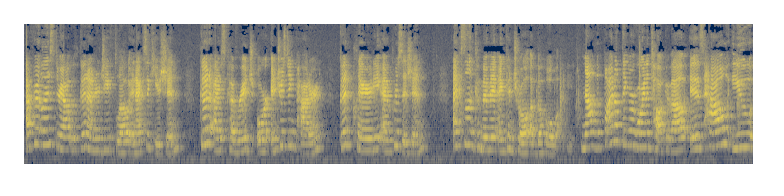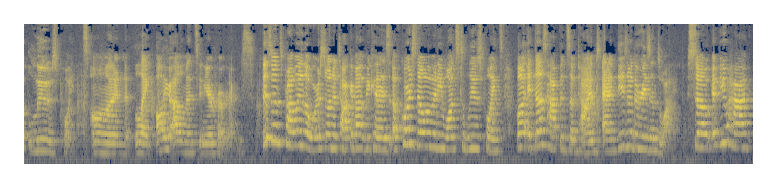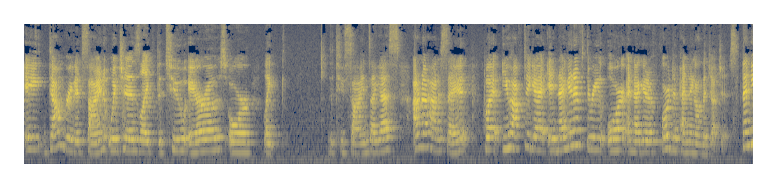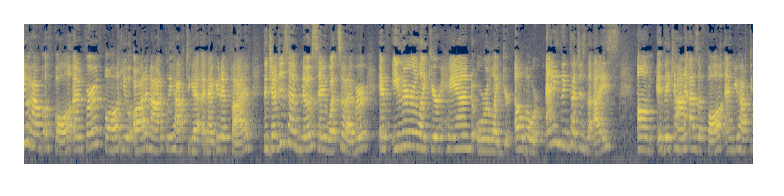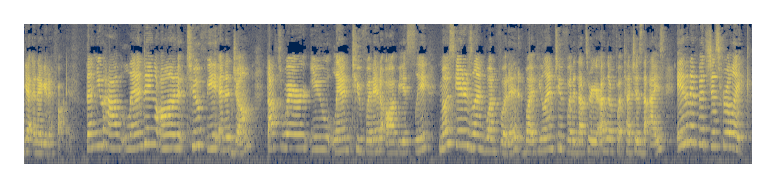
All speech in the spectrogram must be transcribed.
Effortless throughout with good energy, flow, and execution, good ice coverage or interesting pattern, good clarity and precision, excellent commitment and control of the whole body. Now the final thing we're going to talk about is how you lose points on like all your elements in your programs. This one's probably the worst one to talk about because of course nobody wants to lose points, but it does happen sometimes and these are the reasons why. So if you have a downgraded sign, which is like the two arrows or like the two signs, I guess. I don't know how to say it, but you have to get a negative three or a negative four depending on the judges. Then you have a fall, and for a fall, you automatically have to get a negative five. The judges have no say whatsoever if either like your hand or like your elbow or anything touches the ice, um, they count it as a fall and you have to get a negative five. Then you have landing on two feet in a jump. That's where you land two-footed, obviously. Most skaters land one-footed, but if you land two-footed, that's where your other foot touches the ice. Even if it's just for like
